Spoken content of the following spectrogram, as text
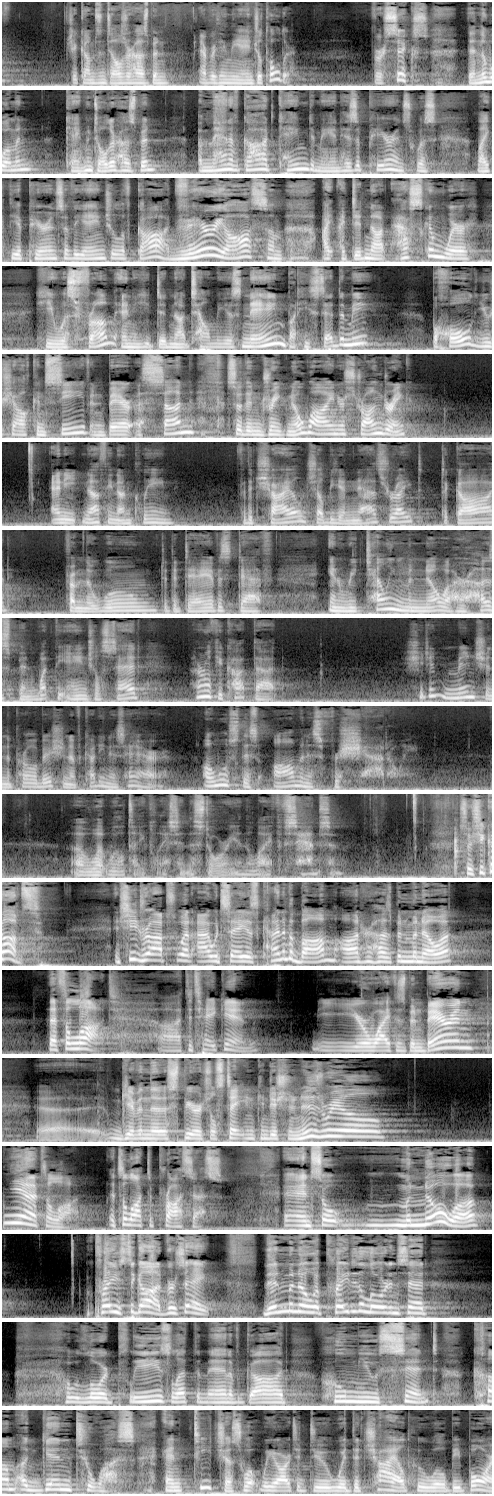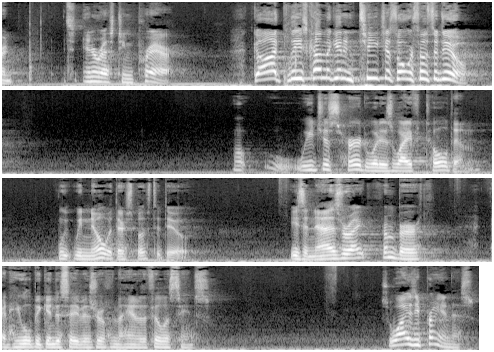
she comes and tells her husband everything the angel told her. Verse 6 Then the woman came and told her husband, A man of God came to me, and his appearance was like the appearance of the angel of God. Very awesome. I, I did not ask him where he was from, and he did not tell me his name, but he said to me, Behold, you shall conceive and bear a son. So then drink no wine or strong drink, and eat nothing unclean. For the child shall be a Nazarite to God from the womb to the day of his death. In retelling Manoah, her husband, what the angel said, I don't know if you caught that. She didn't mention the prohibition of cutting his hair, almost this ominous foreshadowing of what will take place in the story in the life of Samson. So she comes, and she drops what I would say is kind of a bomb on her husband Manoah. That's a lot uh, to take in. Your wife has been barren. Uh, given the spiritual state and condition in Israel, yeah, it's a lot. It's a lot to process. And so Manoah prays to God. Verse 8 Then Manoah prayed to the Lord and said, Oh Lord, please let the man of God whom you sent come again to us and teach us what we are to do with the child who will be born. It's an interesting prayer. God, please come again and teach us what we're supposed to do. We just heard what his wife told him. We, we know what they're supposed to do. He's a Nazarite from birth, and he will begin to save Israel from the hand of the Philistines. So, why is he praying this?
